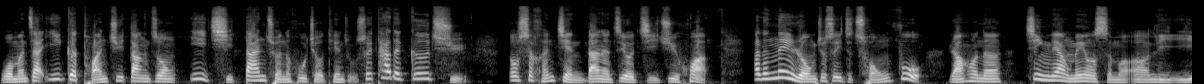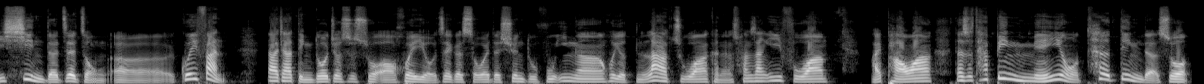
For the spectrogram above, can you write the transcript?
我们在一个团聚当中一起单纯的呼求天主，所以他的歌曲都是很简单的，只有几句话，它的内容就是一直重复。然后呢，尽量没有什么呃礼仪性的这种呃规范，大家顶多就是说哦，会有这个所谓的宣读福音啊，会有蜡烛啊，可能穿上衣服啊，白袍啊，但是它并没有特定的说，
